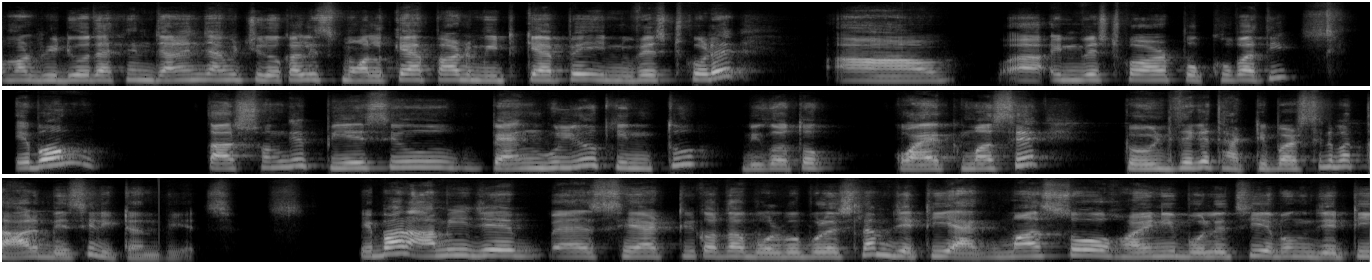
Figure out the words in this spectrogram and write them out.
আমার ভিডিও দেখেন, জানেন যে আমি চিরকালই স্মল ক্যাপ আর মিড ক্যাপে ইনভেস্ট করে ইনভেস্ট করার পক্ষপাতী। এবং তার সঙ্গে পিএসইউ ব্যাঙ্কগুলিও কিন্তু বিগত কয়েক মাসে টোয়েন্টি থেকে থার্টি পার্সেন্ট বা তার বেশি রিটার্ন দিয়েছে। এবার আমি যে শেয়ারটির কথা বলব বলেছিলাম, যেটি এক মাসও হয়নি বলেছি এবং যেটি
